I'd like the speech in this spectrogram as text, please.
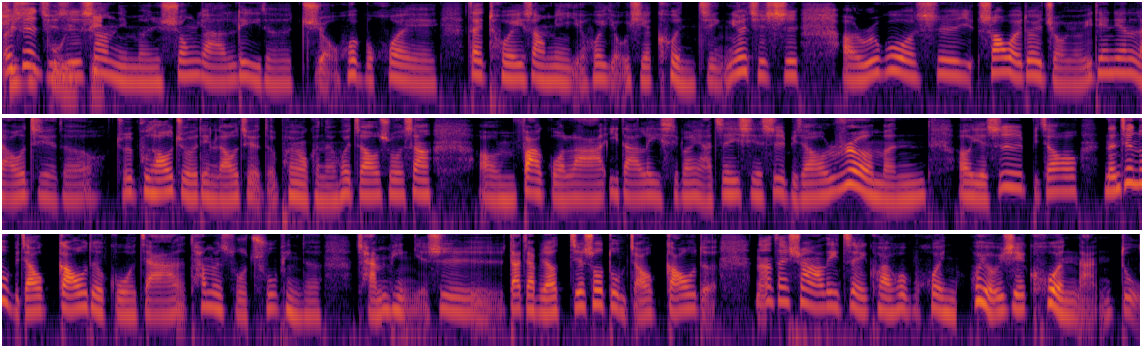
而且其实像你们匈牙利的酒，会不会在推上面也会有一些困境？因为其实呃，如果是稍微对酒有一点点了解的，就是葡萄酒有点了解的朋友，可能会知道说，像嗯法国啦、意大利、西班牙这一些是比较热门，呃，也是比较能见度比较高的国家，他们所出品的产品也是大家比较接受度比较高的。那在匈牙利这一块。会不会会有一些困难度？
